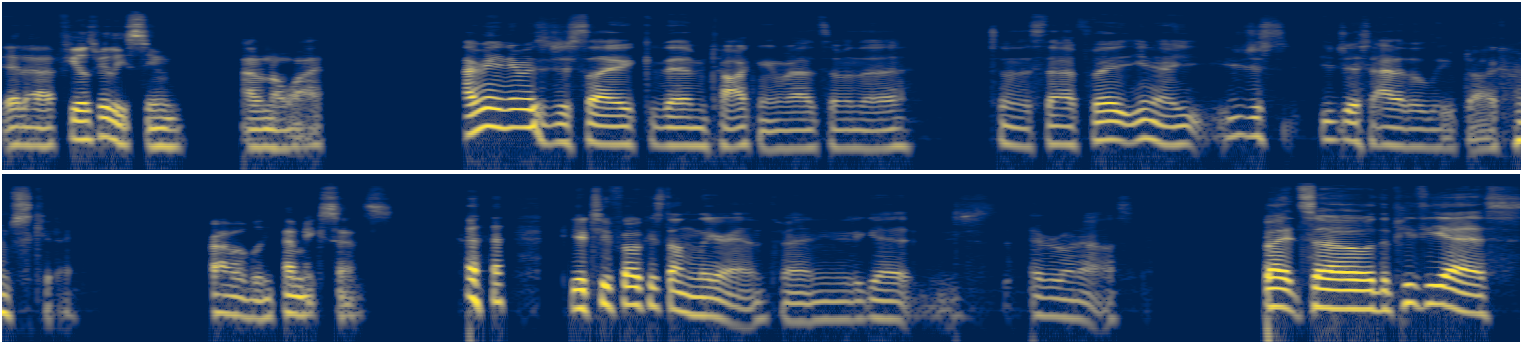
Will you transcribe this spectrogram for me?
It uh feels really soon. I don't know why. I mean, it was just like them talking about some of the some of the stuff, but you know, you, you just you just out of the loop, dog. I'm just kidding. Probably that makes sense. You're too focused on Lyranth, man. You need to get just everyone else. But so the PTS,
